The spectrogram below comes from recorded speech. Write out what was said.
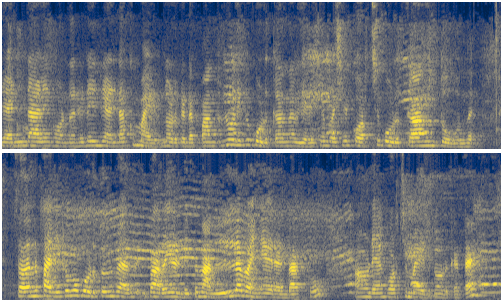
രണ്ടാളെയും കൊണ്ടുവരട്ടെ ഇനി രണ്ടാൾക്കും മരുന്ന് കൊടുക്കട്ടെ. പന്ത്രണ്ട് മണിക്ക് കൊടുക്കാമെന്ന് വിചാരിക്കും പക്ഷെ കുറച്ച് കൊടുക്കാന്ന് തോന്നുന്നു. സാധാരണ പനിക്കുമ്പോൾ കൊടുത്തെന്ന് പറ- പറയുന്നുണ്ട്. ഇപ്പം നല്ല പനിയാണ് രണ്ടാക്കും അവിടെ ഞാൻ കുറച്ച് മരുന്ന് കൊടുക്കട്ടെ.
